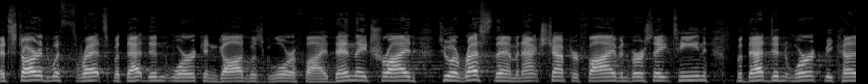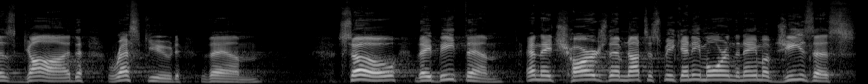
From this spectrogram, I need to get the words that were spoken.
It started with threats, but that didn't work and God was glorified. Then they tried to arrest them in Acts chapter 5 and verse 18, but that didn't work because God rescued them. So they beat them and they charged them not to speak any more in the name of Jesus.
